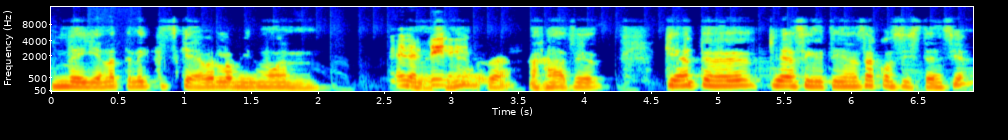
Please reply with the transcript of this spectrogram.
veía en la tele que quería ver lo mismo en, En el cine. o sea, ajá, sí, quieran tener, quieran seguir teniendo esa consistencia.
